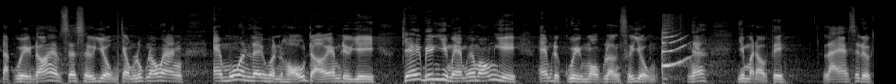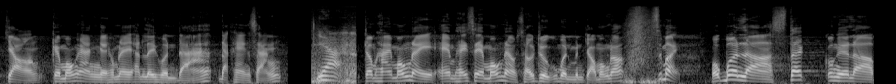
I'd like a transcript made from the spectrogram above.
Đặc quyền đó em sẽ sử dụng trong lúc nấu ăn. Em muốn anh Lê Huỳnh hỗ trợ em điều gì, chế biến giùm em cái món gì, em được quyền một lần sử dụng nhé. Nhưng mà đầu tiên là em sẽ được chọn cái món ăn ngày hôm nay anh Lê Huỳnh đã đặt hàng sẵn. Dạ Trong hai món này em hãy xem món nào sở trường của mình mình chọn món đó. Xin mời. Một bên là steak có nghĩa là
